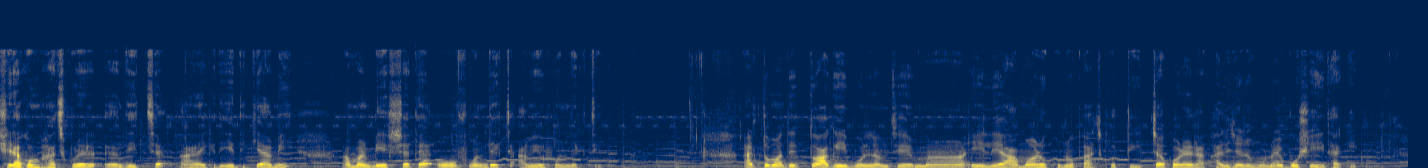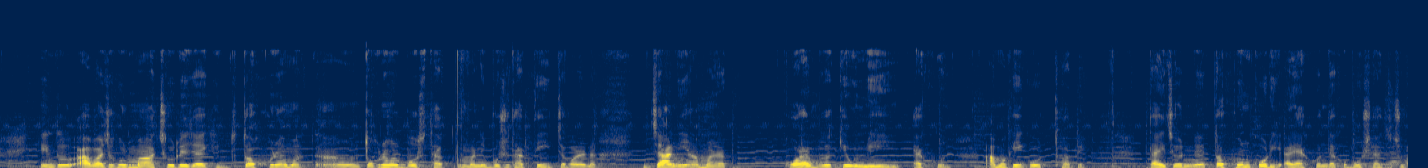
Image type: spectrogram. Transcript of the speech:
সেরকম ভাঁজ করে দিচ্ছে। আর এখানে এদিকে আমি আমার মেয়ের সাথে ও ফোন দেখছে, আমিও ফোন দেখছি। আর তোমাদের তো আগেই বললাম যে মা এলে আমারও কোনো কাজ করতে ইচ্ছা করে না, খালি যেন মনে হয় বসেই থাকি। কিন্তু আবার যখন মা চলে যায় কিন্তু তখন আমার তখন আমার বসে থাক মানে বসে থাকতেই ইচ্ছা করে না। জানি আমার করার মতো কেউ নেই এখন আমাকেই করতে হবে। তাই জন্যে তখন করি আর এখন দেখো বসে আছি চুপ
